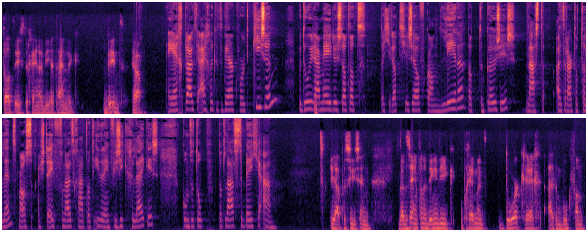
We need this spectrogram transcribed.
Dat is degene die uiteindelijk wint. Ja. En jij gebruikte eigenlijk het werkwoord kiezen. Bedoel je daarmee dus dat, dat, dat je dat jezelf kan leren, dat het een keuze is? Naast uiteraard dat talent. Maar als, als je er even vanuit gaat dat iedereen fysiek gelijk is, komt het op dat laatste beetje aan. Ja, precies. En dat is een van de dingen die ik op een gegeven moment doorkreeg uit een boek van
